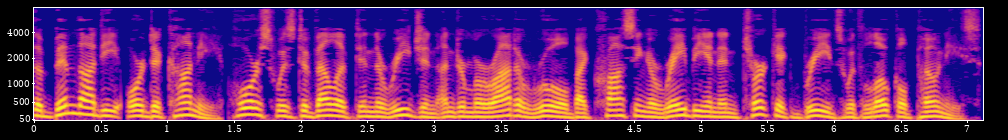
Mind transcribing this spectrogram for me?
The Bimnadi or Dakani horse was developed in the region under Maratha rule by crossing Arabian and Turkic breeds with local ponies.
